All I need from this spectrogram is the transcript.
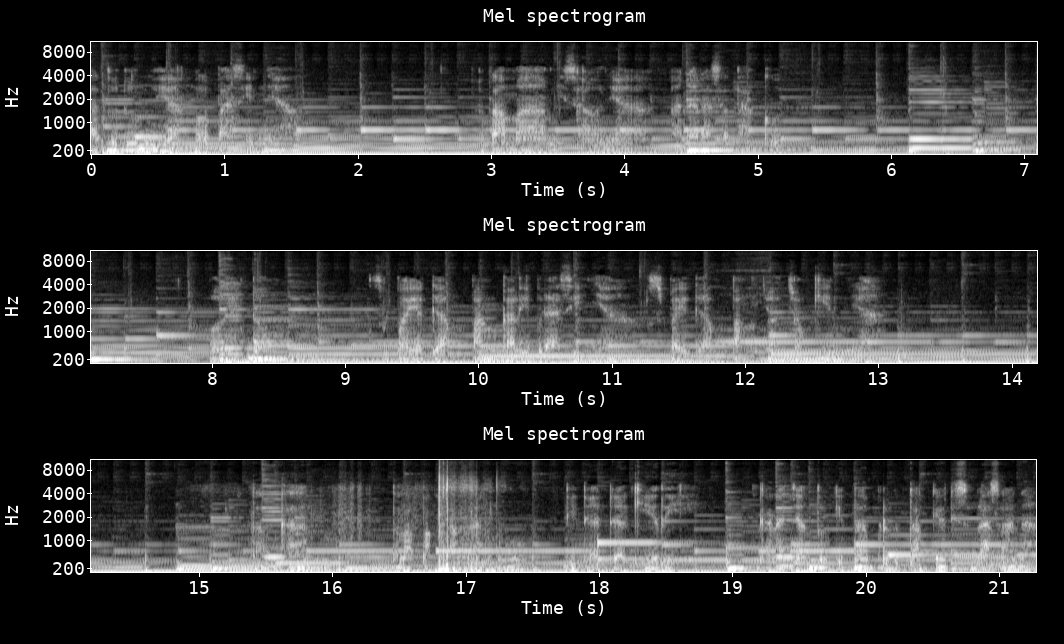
Satu-satu dulu ya melepasinnya. Pertama, misalnya ada rasa takut. Boleh dong, supaya gampang kalibrasinya, supaya gampang nyocokinnya. Letakkan telapak tanganmu di dada kiri, karena jantung kita berdetaknya di sebelah sana.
